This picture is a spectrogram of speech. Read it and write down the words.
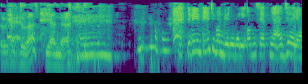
Terlihat jelas Pianda. Jadi intinya cuma beda dari omsetnya aja ya.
